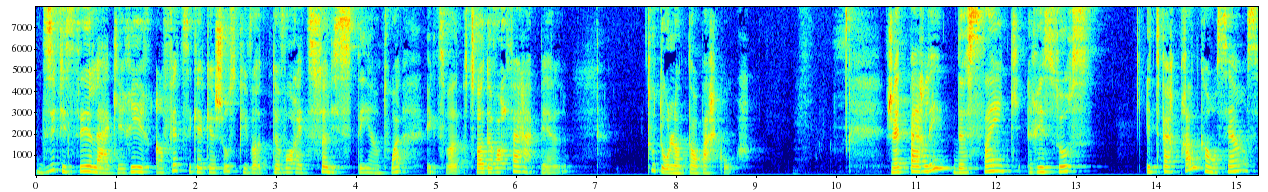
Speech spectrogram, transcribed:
difficile à acquérir. En fait, c'est quelque chose qui va devoir être sollicité en toi et que tu vas, tu vas devoir faire appel tout au long de ton parcours. Je vais te parler de cinq ressources et te faire prendre conscience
